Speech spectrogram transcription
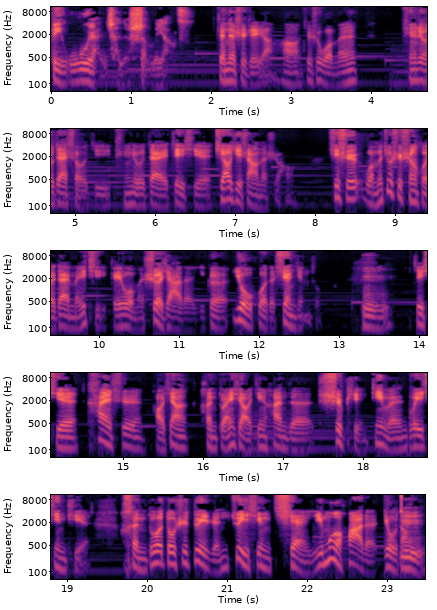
被污染成了什么样子？真的是这样啊！就是我们停留在手机、停留在这些消息上的时候，其实我们就是生活在媒体给我们设下的一个诱惑的陷阱中。嗯。这些看似好像很短小精悍的视频、新闻、微信帖，很多都是对人罪性潜移默化的诱导。嗯，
